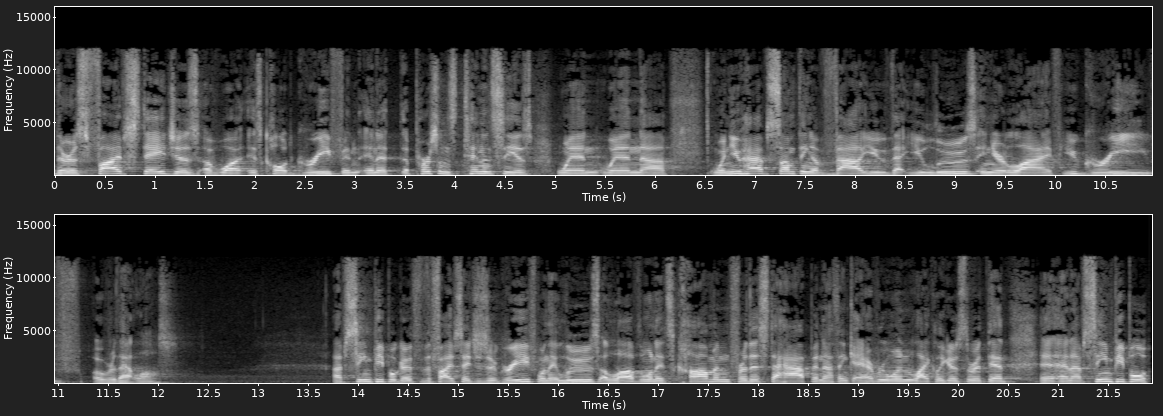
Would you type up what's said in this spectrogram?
there is five stages of what is called grief, and, and a, the person's tendency is when, when, uh, when you have something of value that you lose in your life, you grieve over that loss. I've seen people go through the five stages of grief when they lose a loved one. It's common for this to happen. I think everyone likely goes through it then. And, I've seen people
